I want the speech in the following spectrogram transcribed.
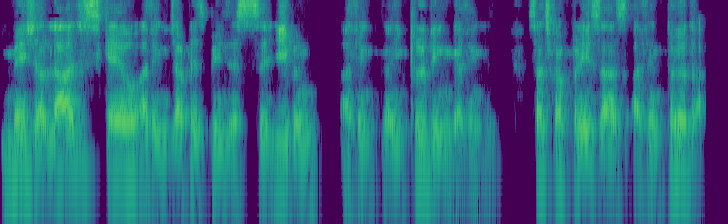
major large scale, I think, Japanese business, even I think, including I think such companies as I think Toyota.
